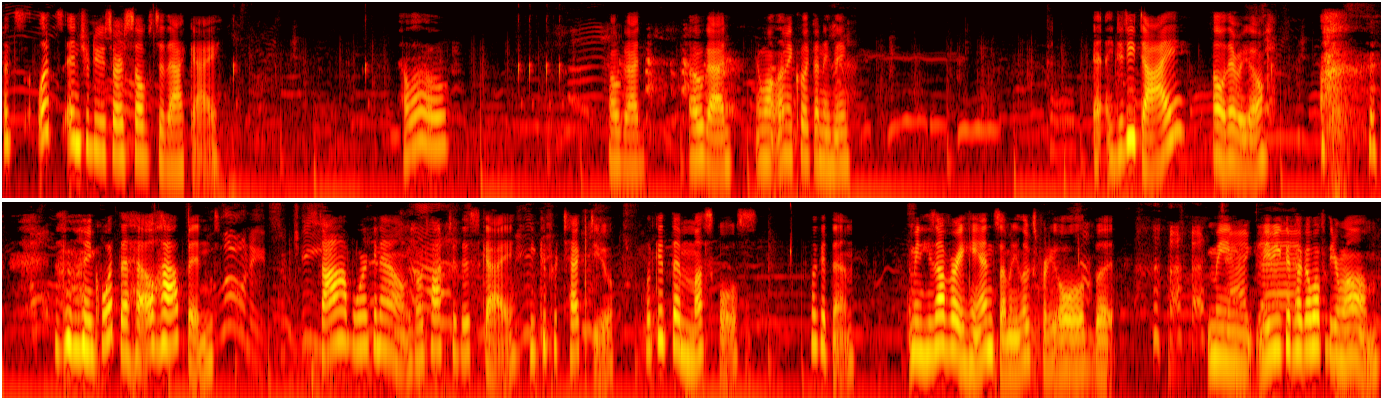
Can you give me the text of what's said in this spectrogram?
Let's let's introduce ourselves to that guy. Hello. Oh god. Oh god. It won't let me click anything. Uh, Did he die? Oh, there we go. like, what the hell happened? Stop working out. Go talk to this guy. He could protect you. Look at them muscles. Look at them. I mean, he's not very handsome. He looks pretty old, but I mean, maybe you could hook him up with your mom.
